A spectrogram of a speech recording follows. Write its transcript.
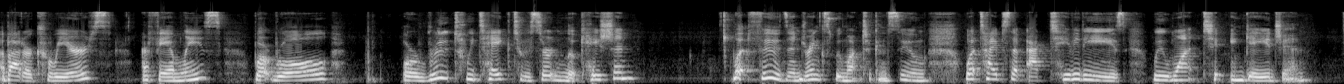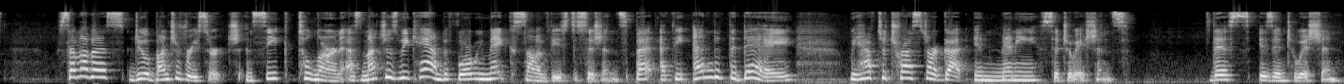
about our careers, our families, what role or route we take to a certain location, what foods and drinks we want to consume, what types of activities we want to engage in. Some of us do a bunch of research and seek to learn as much as we can before we make some of these decisions, but at the end of the day, we have to trust our gut in many situations. This is intuition.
